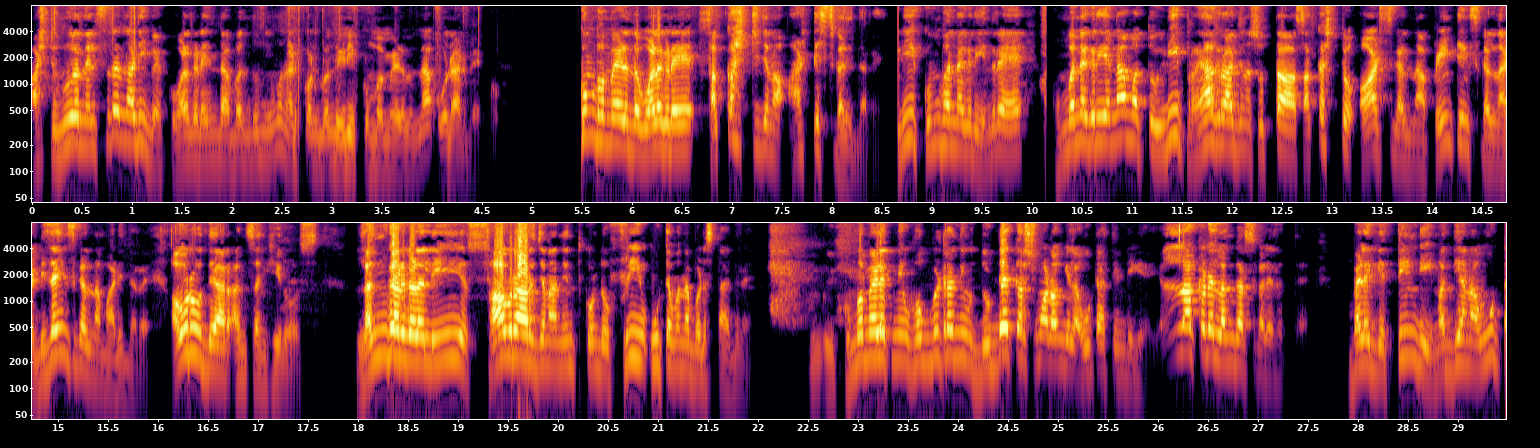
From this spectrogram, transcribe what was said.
ಅಷ್ಟು ದೂರ ನೆಲೆಸಿದ್ರೆ ನಡಿಬೇಕು. ಒಳಗಡೆಯಿಂದ ಬಂದು ನೀವು ನಡ್ಕೊಂಡು ಬಂದು ಇಡೀ ಕುಂಭಮೇಳವನ್ನ ಓಡಾಡಬೇಕು. ಕುಂಭಮೇಳದ ಒಳಗಡೆ ಸಾಕಷ್ಟು ಜನ ಆರ್ಟಿಸ್ಟ್ ಗಳಿದ್ದಾರೆ ಇಡೀ ಕುಂಭನಗರಿ ಅಂದ್ರೆ ಕುಂಭನಗರಿಯನ್ನ ಮತ್ತು ಇಡೀ ಪ್ರಯಾಗರಾಜನ ಸುತ್ತ ಸಾಕಷ್ಟು ಆರ್ಟ್ಸ್ ಗಳನ್ನ ಪೇಂಟಿಂಗ್ಸ್ ಗಳನ್ನ ಡಿಸೈನ್ಸ್ ಗಳನ್ನ ಮಾಡಿದ್ದಾರೆ. ಅವರು ದೇ ಆರ್ ಅನ್ಸಂಗ್ ಹೀರೋಸ್. ಲಂಗರ್ಗಳಲ್ಲಿ ಸಾವಿರಾರು ಜನ ನಿಂತ್ಕೊಂಡು ಫ್ರೀ ಊಟವನ್ನ ಬಡಿಸ್ತಾ ಇದ್ದಾರೆ. ಕುಂಭಮೇಳಕ್ಕೆ ನೀವು ಹೋಗ್ಬಿಟ್ರೆ ನೀವು ದುಡ್ಡೇ ಖರ್ಚು ಮಾಡೋಂಗಿಲ್ಲ ಊಟ, ತಿಂಡಿಗೆ. ಎಲ್ಲಾ ಕಡೆ ಲಂಗರ್ಸ್ ಗಳಿರುತ್ತೆ ಬೆಳಗ್ಗೆ ತಿಂಡಿ, ಮಧ್ಯಾಹ್ನ ಊಟ,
